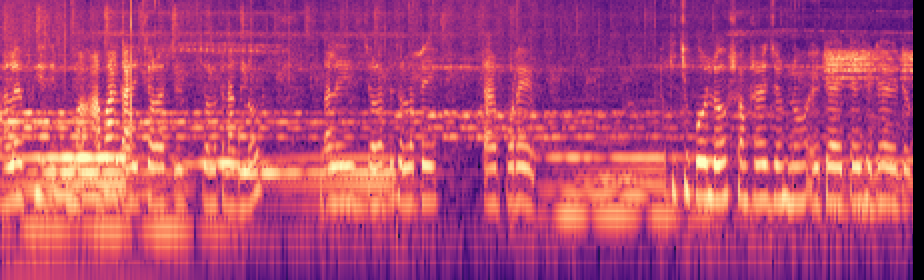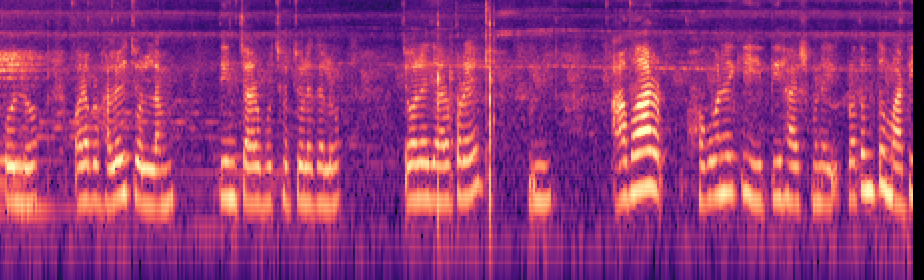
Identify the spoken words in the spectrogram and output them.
ভালো ফির আবার গাড়ি চলাতে চলাতে লাগল। গাড়ি চলাতে চলাতে তারপরে কিছু করল সংসারের জন্য, এটা এটা, সেটা, এটা করল। করার পর ভালোই চললাম। তিন, চার বছর চলে গেল। চলে যাওয়ার পরে আবার ভগবানের কি ইতিহাস মানে প্রথম তো মাটি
